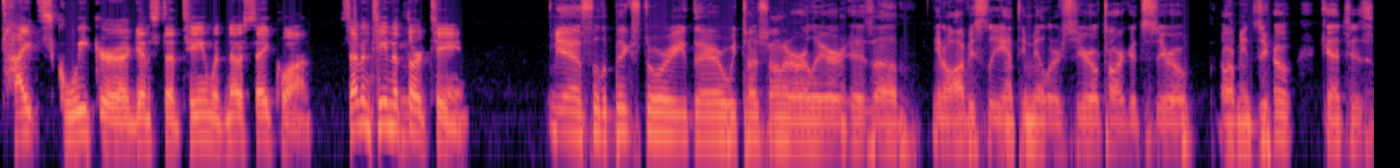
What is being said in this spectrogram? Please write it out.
tight squeaker against a team with no Saquon? 17 to 13. Yeah, so the big story there, we touched on it earlier, is um, you know, obviously Anthony Miller, zero targets, zero I mean zero catches.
